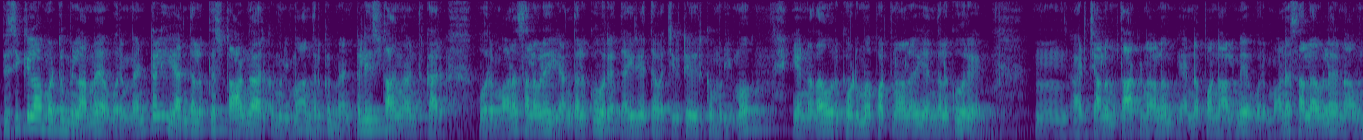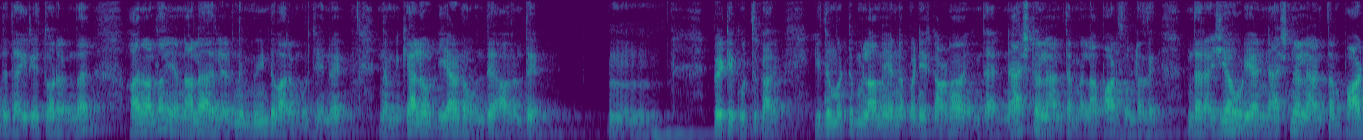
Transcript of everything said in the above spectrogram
ஃபிசிக்கலாக மட்டும் இல்லாமல் ஒரு மென்டலி எந்த அளவுக்கு ஸ்ட்ராங்காக இருக்க முடியுமோ அந்த அளவுக்கு மென்டலி ஸ்ட்ராங்காக இருக்கார் ஒரு மனசளவில் எந்த அளவுக்கு ஒரு தைரியத்தை வச்சுக்கிட்டு இருக்க முடியுமோ என்னதான் ஒரு கொடுமைப்படுத்தினாலும் எந்த அளவுக்கு ஒரு அடித்தாலும் தாக்குனாலும் என்ன பண்ணாலுமே ஒரு மனசளவில் நான் வந்து தைரியத்தோடு இருந்தேன். அதனால தான் என்னால் அதிலிருந்து மீண்டு வர முடிஞ்சுன்னு இந்த மிக்காலோ டியானோ வந்து அவர் வந்து பேட்டி கொடுத்துருக்காரு. இது மட்டும் இல்லாமல் என்ன பண்ணியிருக்காங்கன்னா இந்த நேஷ்னல் ஆந்தம் எல்லாம் பாட சொல்கிறது இந்த ரஷ்யாவுடைய நேஷ்னல் ஆந்தம் பாட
